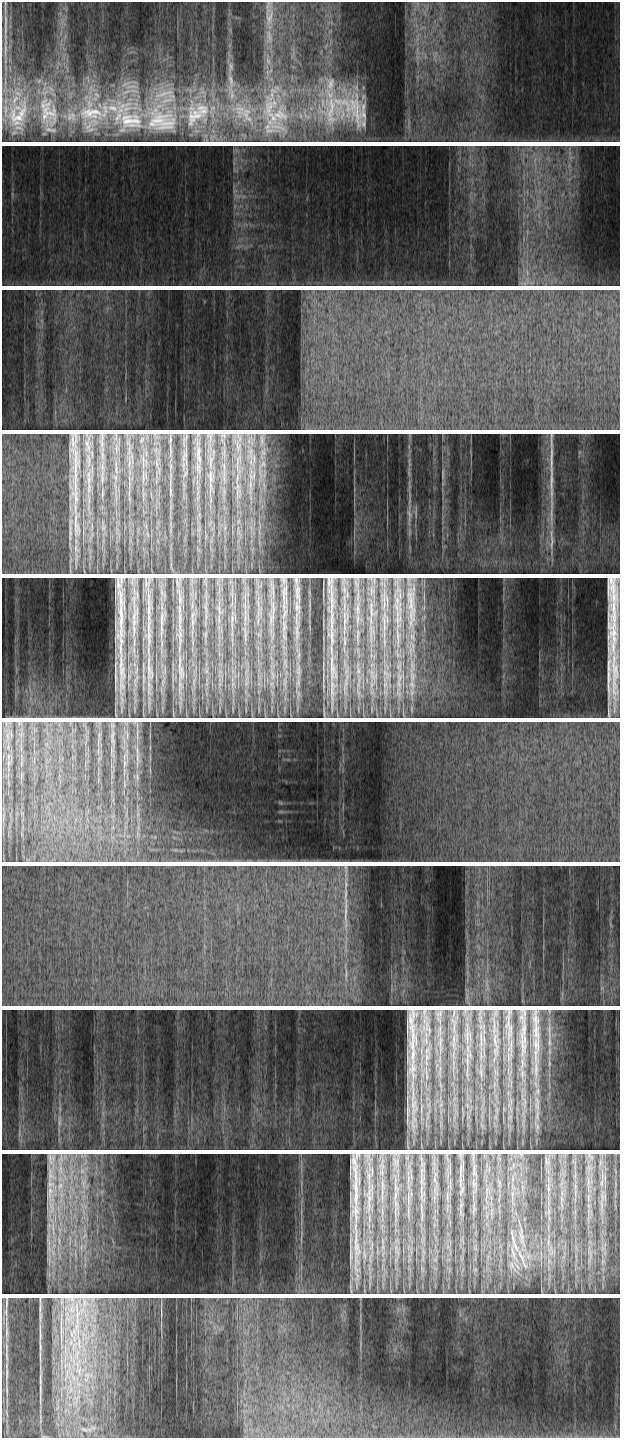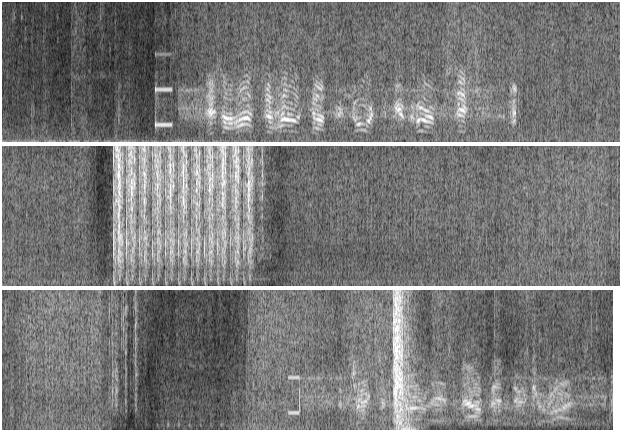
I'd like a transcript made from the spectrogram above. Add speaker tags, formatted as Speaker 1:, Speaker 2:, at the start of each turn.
Speaker 1: You got some heavy armor operating to your west. Objective Charlie has now been neutralized.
